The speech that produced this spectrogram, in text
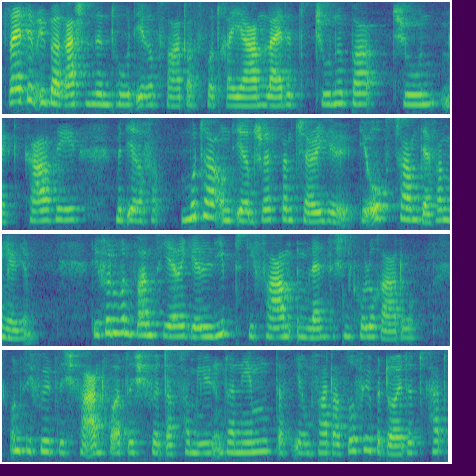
Seit dem überraschenden Tod ihres Vaters vor drei Jahren leidet Juniper June McCarthy mit ihrer Mutter und ihren Schwestern Cherry Hill, die Obstfarm der Familie. Die 25-Jährige liebt die Farm im ländlichen Colorado und sie fühlt sich verantwortlich für das Familienunternehmen, das ihrem Vater so viel bedeutet hat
